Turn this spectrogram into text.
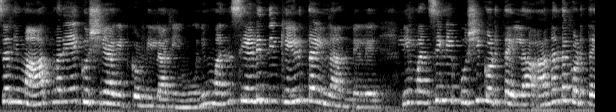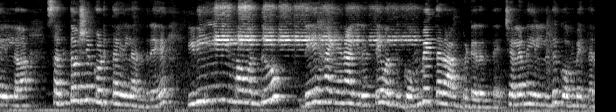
ಸೊ ನಿಮ್ಮ ಆತ್ಮನೇ ಖುಷಿಯಾಗಿ ಇಟ್ಕೊಂಡಿಲ್ಲ ನೀವು ನಿಮ್ಮ ಮನಸ್ಸು ಹೇಳಿದ್ ನೀವು ಕೇಳ್ತಾ ಇಲ್ಲ ಅಂದಮೇಲೆ ನಿಮ್ಮ ಮನಸ್ಸಿಗೆ ನೀವು ಖುಷಿ ಕೊಡ್ತಾ ಇಲ್ಲ, ಆನಂದ ಕೊಡ್ತಾ ಇಲ್ಲ, ಸಂತೋಷ ಕೊಡ್ತಾ ಇಲ್ಲ ಅಂದ್ರೆ, ಇಡೀ ನಿಮ್ಮ ಒಂದು ದೇಹ ಏನಾಗಿರುತ್ತೆ? ಒಂದು ಗೊಂಬೆ ತರ ಆಗ್ಬಿಟ್ಟಿರುತ್ತೆ. ಚಲನೆ ಇಲ್ಲದ ಗೊಂಬೆ ತರ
